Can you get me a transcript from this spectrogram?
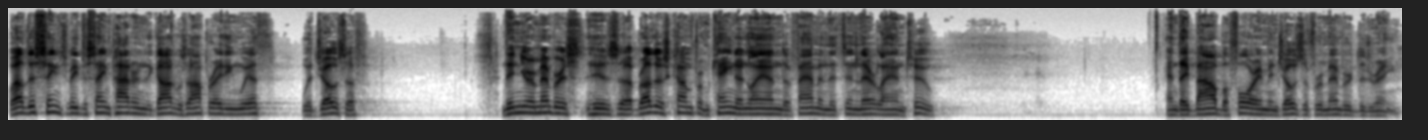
Well, this seems to be the same pattern that God was operating with with Joseph. Then you remember his, his uh, brothers come from Canaan land, the famine that's in their land too. And they bow before him, and Joseph remembered the dream.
